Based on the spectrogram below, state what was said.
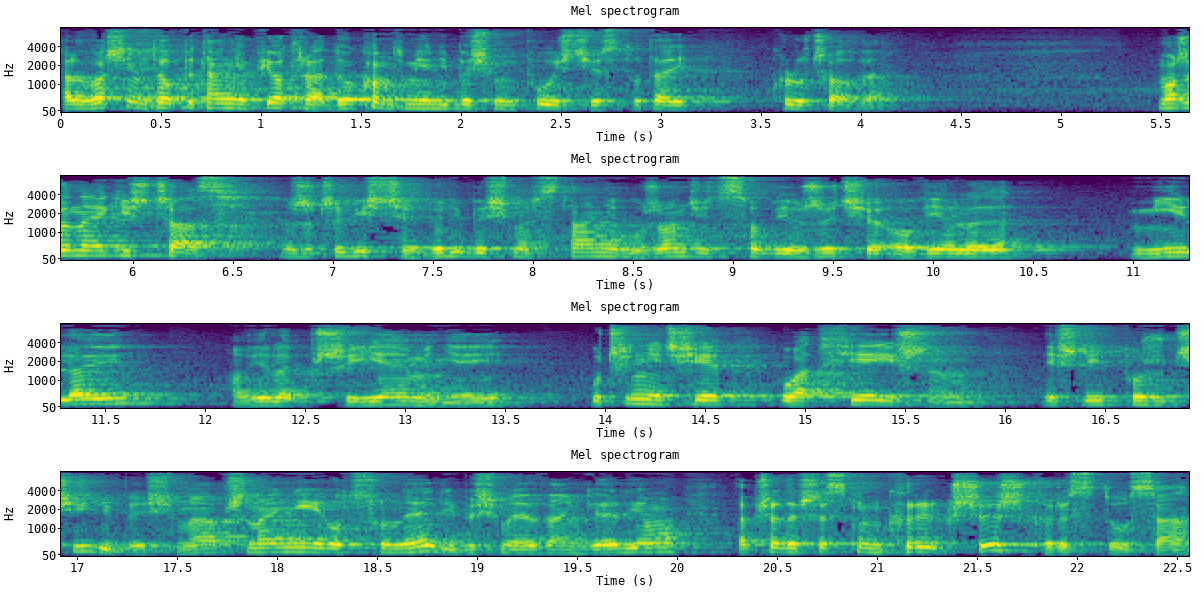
Ale właśnie to pytanie Piotra, dokąd mielibyśmy pójść, jest tutaj kluczowe. Może na jakiś czas rzeczywiście bylibyśmy w stanie urządzić sobie życie o wiele milej, o wiele przyjemniej, uczynić je łatwiejszym, jeśli porzucilibyśmy, a przynajmniej odsunęlibyśmy Ewangelię, a przede wszystkim krzyż Chrystusa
